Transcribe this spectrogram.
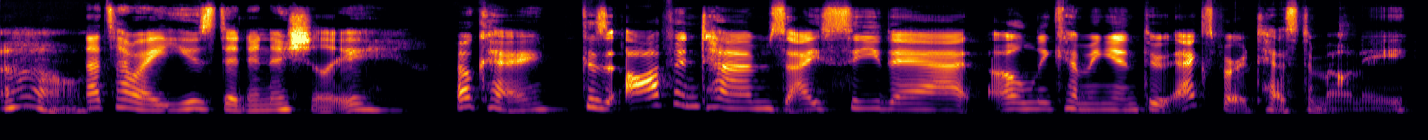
Oh. That's how I used it initially. Okay. Because oftentimes I see that only coming in through expert testimony.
